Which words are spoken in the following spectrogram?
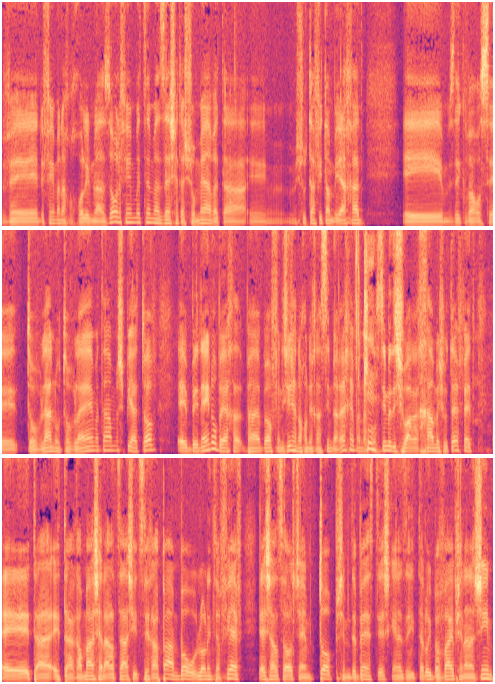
ולפעמים אנחנו יכולים לעזור, לפעמים בעצם זה שאתה שומע ואתה שותף איתם ביחד. אה, זה כבר עושה טוב לנו, טוב להם, אתה משפיע טוב. אה, בינינו, באופן אישי, כשאנחנו נכנסים לרכב, אנחנו כן. עושים איזושהי הערכה משותפת, אה, את, ה, את הרמה של ההרצאה שהצליחה הפעם, בואו לא נתייפייף, יש הרצאות שהן top, שהן the best, יש כאלה, זה תלוי ב vibe של אנשים,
